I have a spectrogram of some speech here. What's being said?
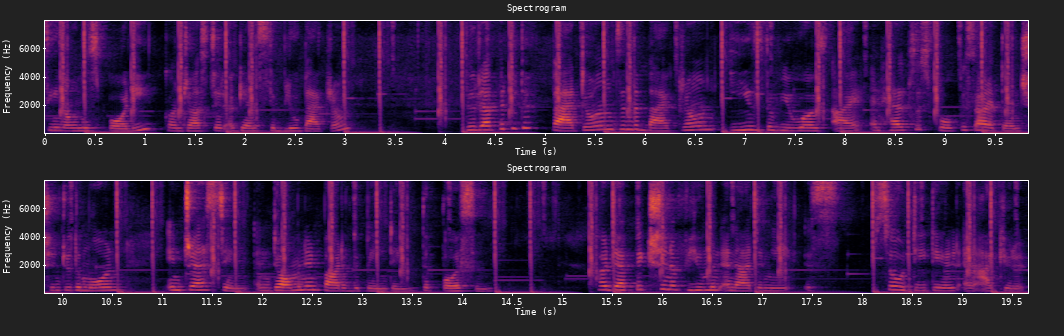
seen on his body, contrasted against the blue background. The repetitive patterns in the background ease the viewer's eye and helps us focus our attention to the more interesting and dominant part of the painting, the person. Her depiction of human anatomy is so detailed and accurate.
